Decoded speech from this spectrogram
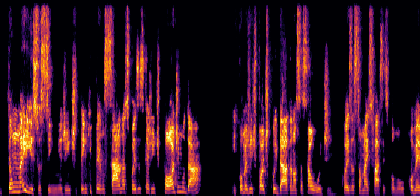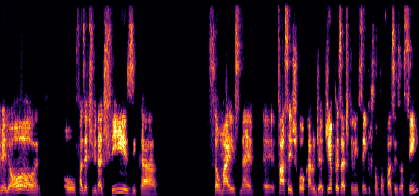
Então é isso, assim, a gente tem que pensar nas coisas que a gente pode mudar e como a gente pode cuidar da nossa saúde. Coisas são mais fáceis como comer melhor ou fazer atividade física, são mais, né, é, fáceis de colocar no dia a dia, apesar de que nem sempre são tão fáceis assim.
